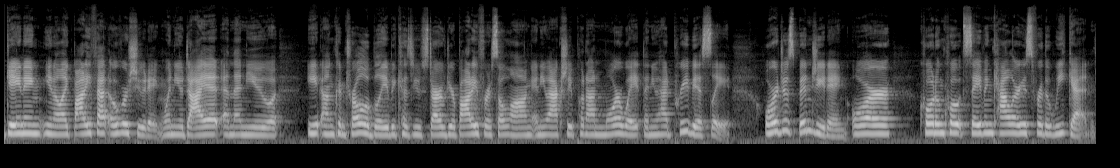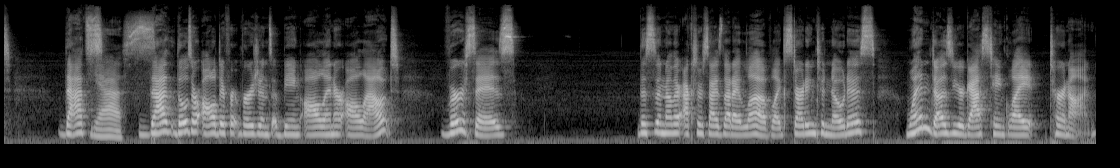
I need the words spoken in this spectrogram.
gaining, you know, like body fat overshooting when you diet and then you eat uncontrollably because you've starved your body for so long and you actually put on more weight than you had previously, or just binge eating, or quote unquote saving calories for the weekend. That's Yes. that those are all different versions of being all in or all out versus this is another exercise that I love, like starting to notice when does your gas tank light turn on?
